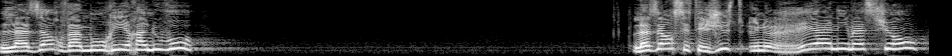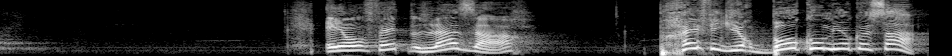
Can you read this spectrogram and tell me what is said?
Lazare va mourir à nouveau. Lazare, c'était juste une réanimation. Et en fait, Lazare préfigure beaucoup mieux que ça.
